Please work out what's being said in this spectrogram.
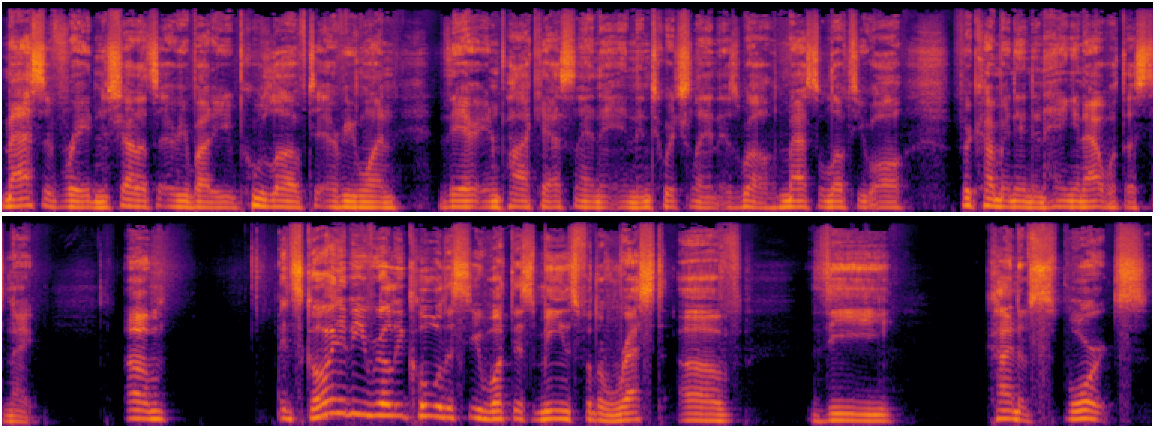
Massive raid and shout out to everybody who love to everyone there in podcast land and in Twitch land as well. Massive love to you all for coming in and hanging out with us tonight. Um, it's going to be really cool to see what this means for the rest of the kind of sports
